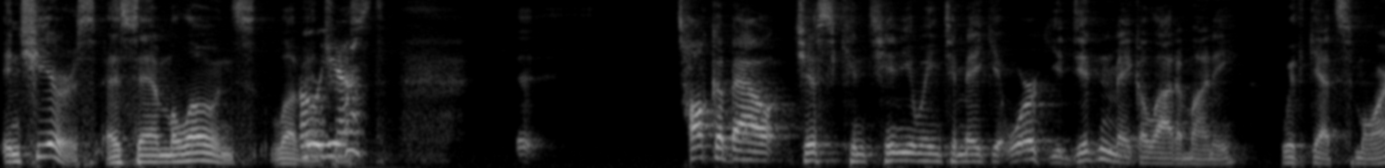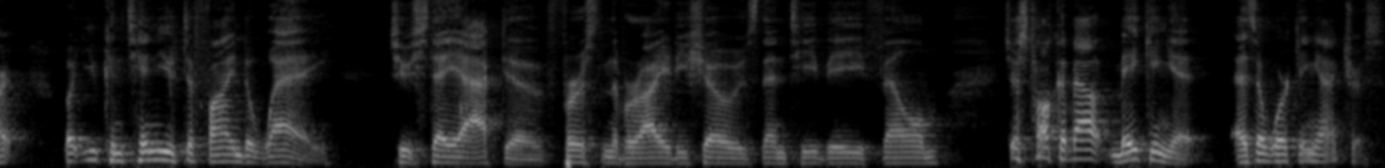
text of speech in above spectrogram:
in Cheers as Sam Malone's love Oh, yeah. Talk about just continuing to make it work. You didn't make a lot of money with Get Smart, but you continue to find a way to stay active, first in the variety shows, then TV, film. Just talk about making it as a working actress.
